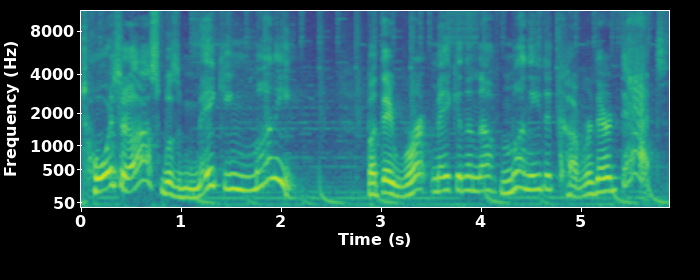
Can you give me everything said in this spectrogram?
Toys R Us was making money, but they weren't making enough money to cover their debt.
